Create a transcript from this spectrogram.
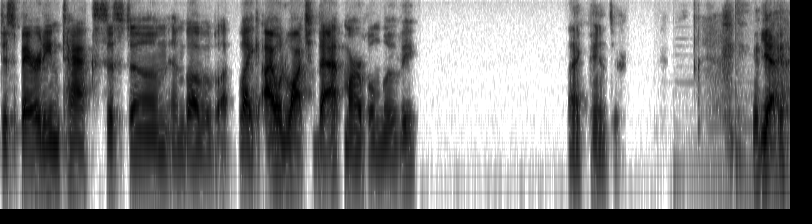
disparity tax system and blah blah blah. Like I would watch that Marvel movie. Black Panther. Yeah.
